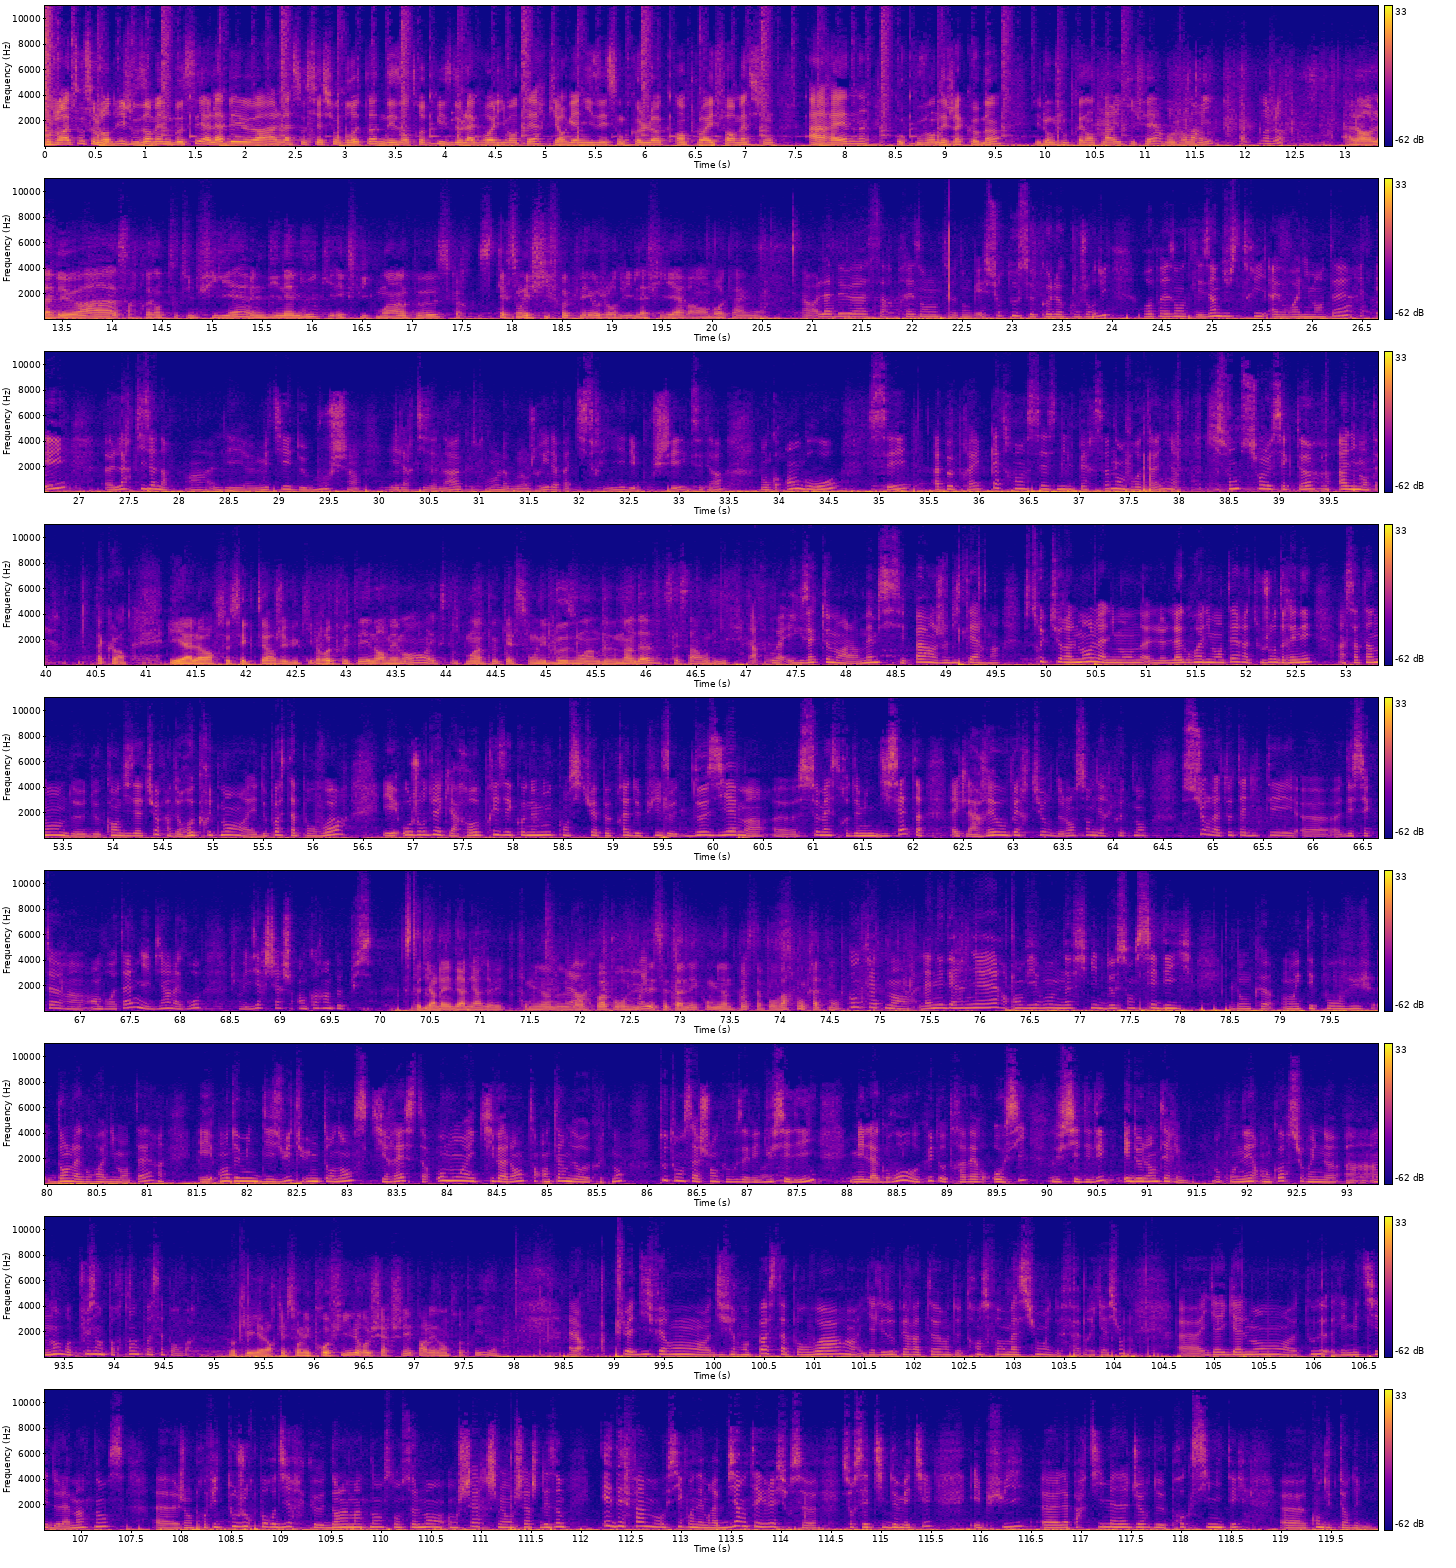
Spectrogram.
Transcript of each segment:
Bonjour à tous, aujourd'hui je vous emmène bosser à l'ABEA, l'association bretonne des entreprises de l'agroalimentaire qui organisait son colloque emploi et formation à Rennes, au couvent des Jacobins. Et donc je vous présente Marie Kiffer. Bonjour Marie. Bonjour. Alors l'ABEA, ça représente toute une filière, une dynamique. Explique-moi un peu ce que- quels sont les chiffres clés aujourd'hui de la filière en Bretagne. Alors l'ABEA, ça représente et surtout ce colloque aujourd'hui représente les industries agroalimentaires et euh, l'artisanat, hein, les euh, métiers de bouche et l'artisanat que sont la boulangerie, la pâtisserie, les bouchers, etc. Donc en gros, c'est à peu près 96 000 personnes en Bretagne qui sont sur le secteur alimentaire. D'accord. Et alors ce secteur, j'ai vu qu'il recrutait énormément. Explique-moi un peu quels sont les besoins de main-d'œuvre, c'est ça on dit? Alors ouais, exactement. Alors même si c'est pas un joli terme, hein, structurellement l'agroalimentaire a toujours drainé un certain nombre de, de candidatures, enfin de recrutements et de postes à pourvoir. Et aujourd'hui, avec la reprise économique constituée à peu près depuis le deuxième euh, semestre 2017, avec la réouverture de l'ensemble des recrutements sur la totalité euh, des secteurs hein, en Bretagne, eh bien l'agro, j'ai envie de dire, cherche encore un peu plus. C'est-à-dire l'année dernière, il y avait combien de- d'emplois pourvus ouais. et cette année, combien de postes à pourvoir concrètement? Concrètement, l'année dernière, environ 9200 CDI donc, euh, ont été pourvus dans l'agroalimentaire et en 2018, une tendance qui reste au moins équivalente en termes de recrutement, tout en sachant que vous avez du CDI, mais l'agro recrute au travers aussi du CDD et de l'intérim. Donc on est encore sur une- un, un nombre plus important de postes à pourvoir. Ok, alors quels sont les profils recherchés par les entreprises? Alors, tu as différents, différents postes à pourvoir. Il y a les opérateurs de transformation et de fabrication. Euh, il y a également euh, tous les métiers de la maintenance. Euh, J'en profite toujours pour dire que dans la maintenance, non seulement on cherche, mais on cherche des hommes et des femmes aussi qu'on aimerait bien intégrer sur, ce, sur ces types de métiers. Et puis, euh, la partie manager de proximité, euh, conducteur de ligne.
